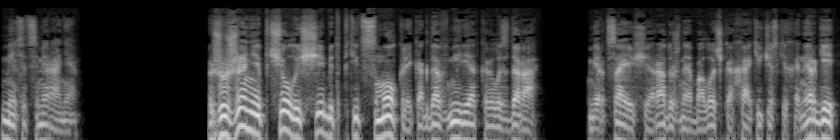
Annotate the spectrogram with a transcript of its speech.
месяцами ранее. Жужжание пчел и щебет птиц смолкли, когда в мире открылась дыра. Мерцающая радужная оболочка хаотических энергий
